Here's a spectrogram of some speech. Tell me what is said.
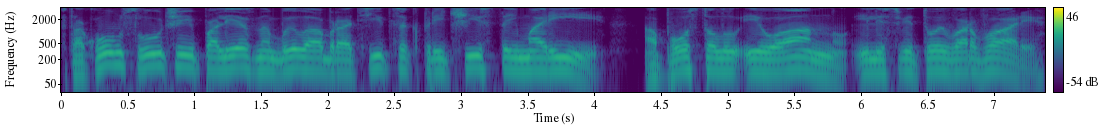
В таком случае полезно было обратиться к Пречистой Марии, апостолу Иоанну или святой Варваре,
